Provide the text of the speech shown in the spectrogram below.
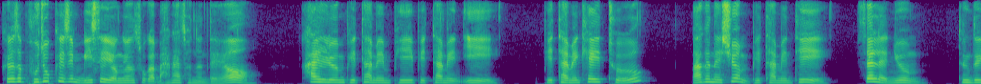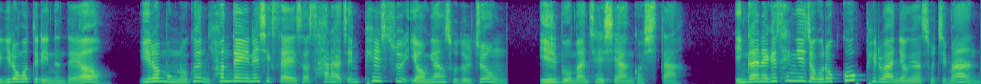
그래서 부족해진 미세 영양소가 많아졌는데요. 칼륨, 비타민 B, 비타민 E, 비타민 K2, 마그네슘, 비타민 D, 셀레늄 등등 이런 것들이 있는데요. 이런 목록은 현대인의 식사에서 사라진 필수 영양소들 중 일부만 제시한 것이다. 인간에게 생리적으로 꼭 필요한 영양소지만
